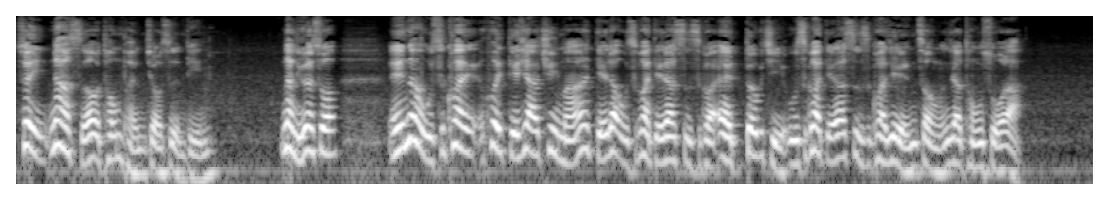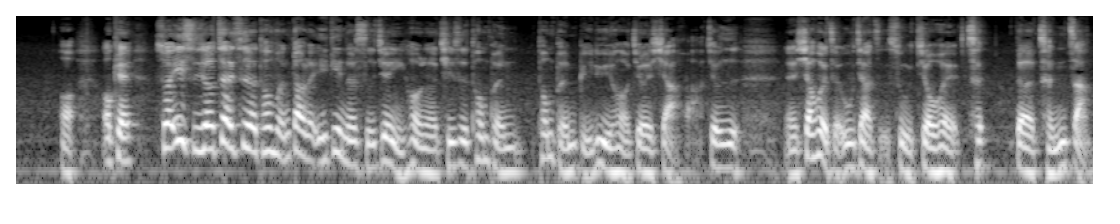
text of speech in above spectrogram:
所以那时候通膨就是零。那你会说，诶，那五十块会跌下去吗？跌到五十块，跌到四十块，诶，对不起，五十块跌到四十块就严重，人家通缩了。哦，OK，所以意思说，这次的通膨到了一定的时间以后呢，其实通膨通膨比率哈就会下滑，就是呃消费者物价指数就会成的成长，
